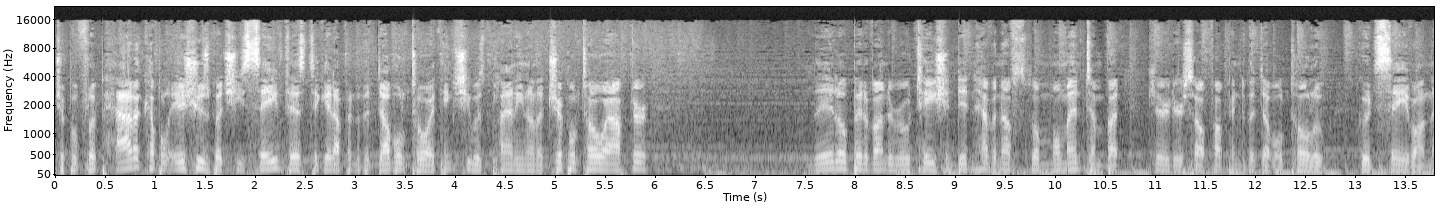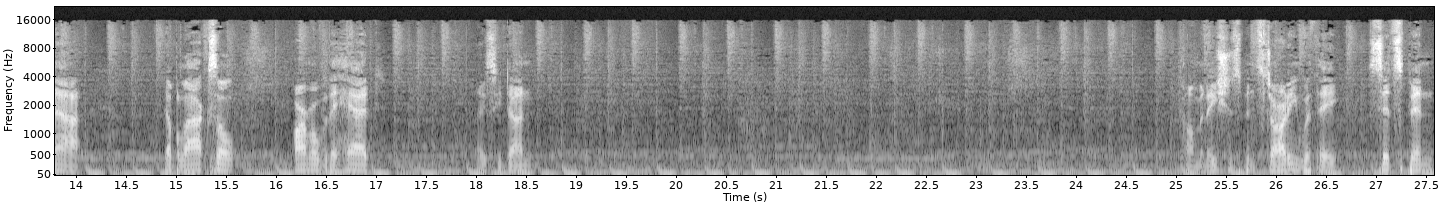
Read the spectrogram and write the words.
Triple flip had a couple issues, but she saved this to get up into the double toe. I think she was planning on the triple toe after. Little bit of under rotation, didn't have enough momentum, but carried herself up into the double toe loop. Good save on that. Double axel, arm over the head. Nicely done. Combination spin starting with a sit spin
